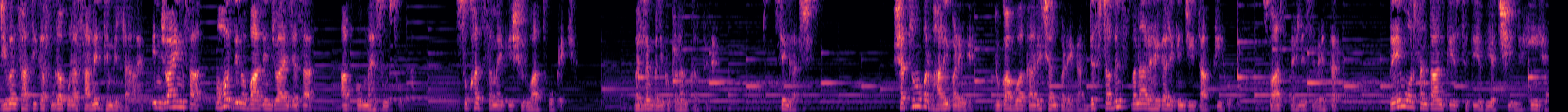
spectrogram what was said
जीवन साथी का पूरा पूरा सानिध्य मिल रहा है। इंजॉइंग सा, बहुत दिनों बाद इंजॉय जैसा आपको महसूस होगा। सुखद समय की शुरुआत हो गई है। बजरंग बली को प्रणाम करते रहे सिंह राशि शत्रुओं पर भारी पड़ेंगे। रुका हुआ कार्य चल पड़ेगा। डिस्टरबेंस बना रहेगा, लेकिन जीत आपकी होगी। स्वास्थ्य पहले से बेहतर। प्रेम और संतान की स्थिति अभी अच्छी नहीं है।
